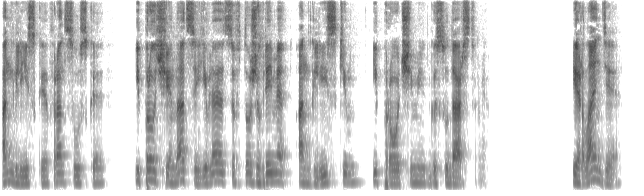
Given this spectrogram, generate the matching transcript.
Английская, французская и прочие нации являются в то же время английским и прочими государствами. Ирландия,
